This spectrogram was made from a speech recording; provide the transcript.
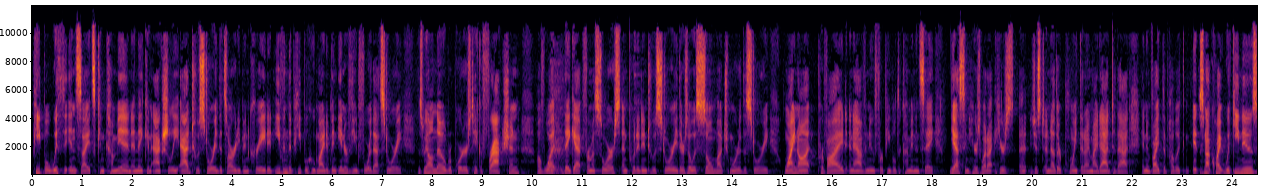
people with the insights can come in and they can actually add to a story that's already been created, even the people who might have been interviewed for that story. As we all know, reporters take a fraction of what they get from a source and put it into a story. There's always so much more to the story. Why not provide an avenue for people to come in and say, yes, and here's what I, here's uh, just another point that I might add to that and invite the public. It's not quite wiki news,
